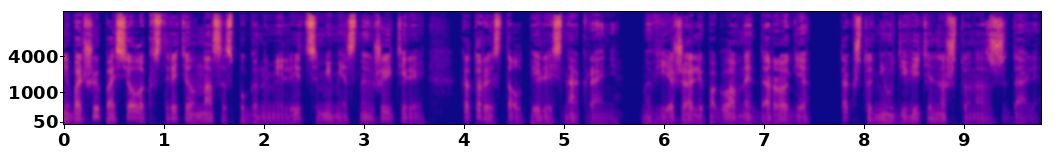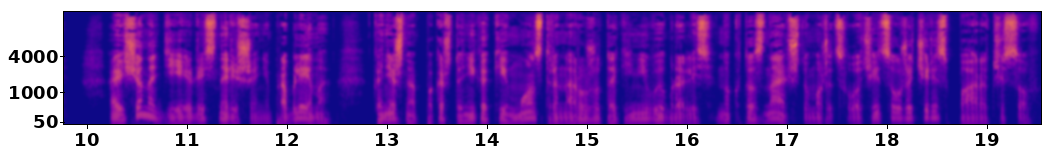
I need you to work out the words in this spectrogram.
Небольшой поселок встретил нас испуганными лицами местных жителей, которые столпились на окраине. Мы въезжали по главной дороге, так что неудивительно, что нас ждали. А еще надеялись на решение проблемы. Конечно, пока что никакие монстры наружу так и не выбрались, но кто знает, что может случиться уже через пару часов.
